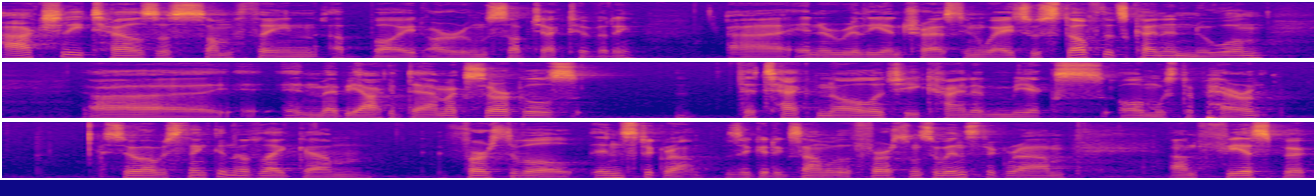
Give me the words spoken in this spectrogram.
actually tells us something about our own subjectivity uh, in a really interesting way. So, stuff that's kind of known uh, in maybe academic circles, the technology kind of makes almost apparent. So I was thinking of like, um, first of all, Instagram is a good example of the first one. So Instagram and Facebook,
